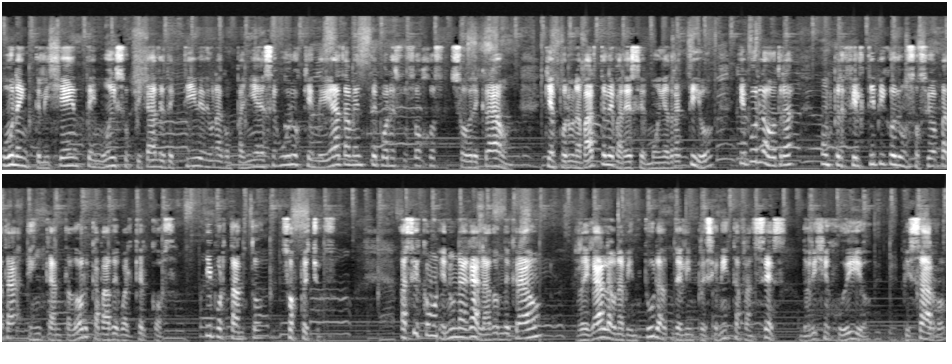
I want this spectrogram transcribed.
una inteligente y muy suspicaz detective de una compañía de seguros que inmediatamente pone sus ojos sobre Crown, quien por una parte le parece muy atractivo y por la otra un perfil típico de un sociópata encantador capaz de cualquier cosa, y por tanto sospechoso. Así es como en una gala donde Crown regala una pintura del impresionista francés de origen judío Pizarro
